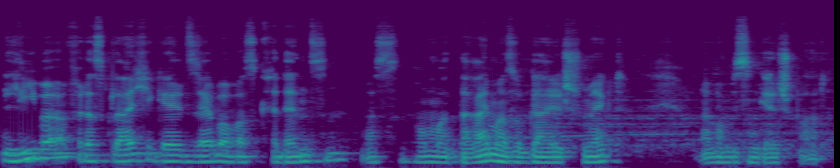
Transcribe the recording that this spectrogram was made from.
lieber für das gleiche Geld selber was kredenzen, was nochmal dreimal so geil schmeckt und einfach ein bisschen Geld spart.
